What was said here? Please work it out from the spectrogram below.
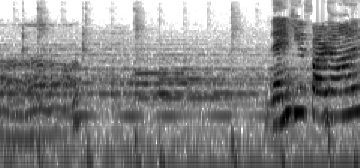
Aw. Thank you, Fardon.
